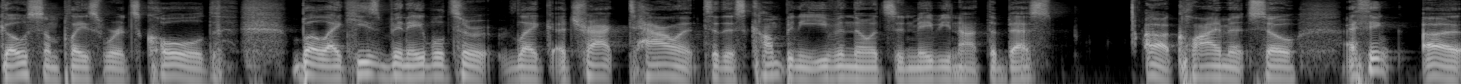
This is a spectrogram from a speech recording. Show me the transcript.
go someplace where it's cold, but like he's been able to like attract talent to this company, even though it's in maybe not the best uh, climate. So I think uh,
